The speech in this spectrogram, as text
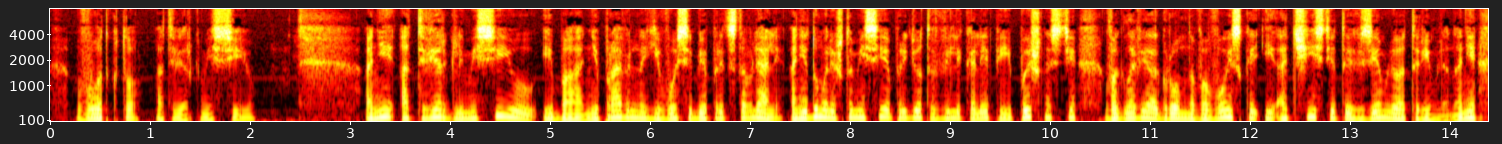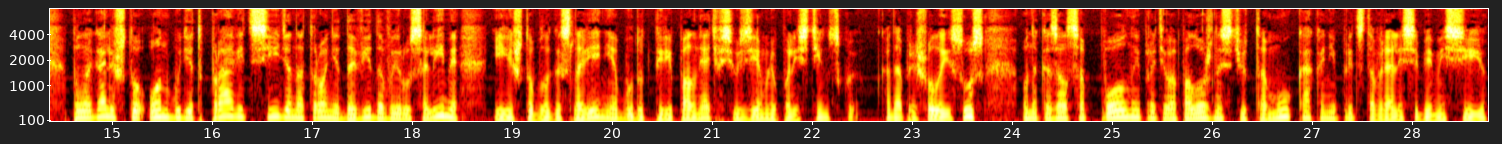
— вот кто отверг Мессию». Они отвергли Мессию, ибо неправильно его себе представляли. Они думали, что Мессия придет в великолепии и пышности во главе огромного войска и очистит их землю от римлян. Они полагали, что он будет править, сидя на троне Давида в Иерусалиме, и что благословения будут переполнять всю землю палестинскую. Когда пришел Иисус, он оказался полной противоположностью тому, как они представляли себе Мессию,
